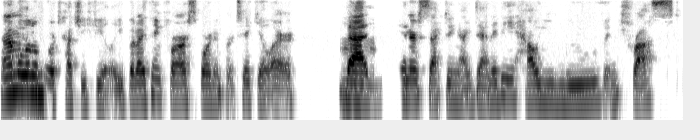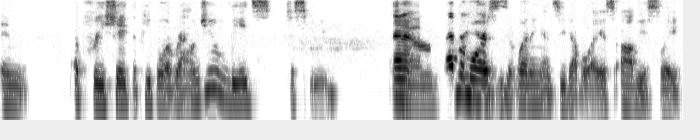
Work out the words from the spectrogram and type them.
And I'm a little more touchy feely, but I think for our sport in particular, that Mhm. intersecting identity, how you move and trust and appreciate the people around you leads to speed. And Yeah. Robert Morris isn't winning NCAAs, obviously.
